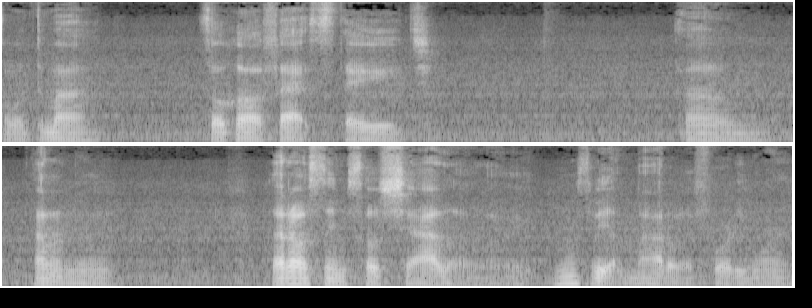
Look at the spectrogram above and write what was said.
I went to my so-called fat stage. Um, I don't know. That all seems so shallow. Like, who wants to be a model at 41?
